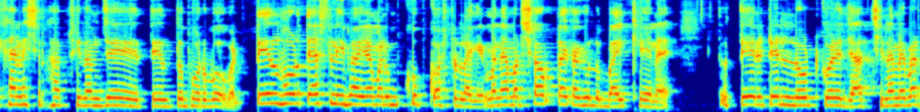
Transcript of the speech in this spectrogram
এখানে এসে ভাবছিলাম যে তেল তো ভরবো বাট তেল ভরতে আসলেই ভাই আমার খুব কষ্ট লাগে। মানে আমার সব টাকাগুলো বাইক খেয়ে নেয়। তো তেল টেল লোড করে যাচ্ছিলাম এবার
